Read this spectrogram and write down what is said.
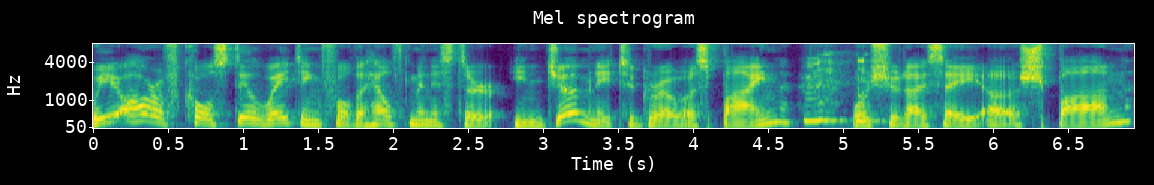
We are, of course, still waiting for the health minister in Germany to grow a spine, or should I say, a span,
